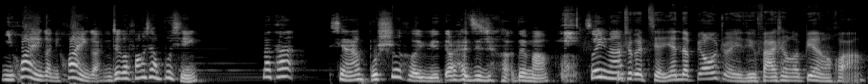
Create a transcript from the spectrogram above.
你换一个，你换一个，你这个方向不行，那他。显然不适合于调查记者，对吗？所以呢，这个检验的标准已经发生了变化。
